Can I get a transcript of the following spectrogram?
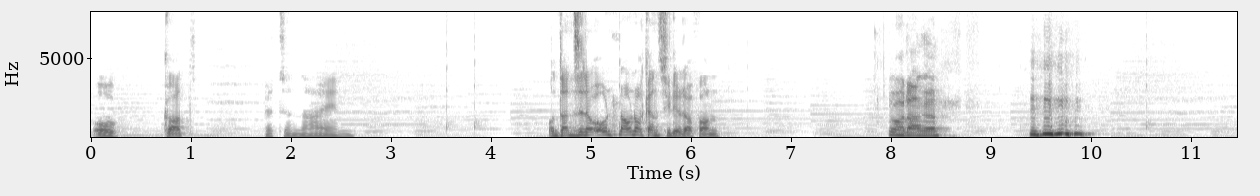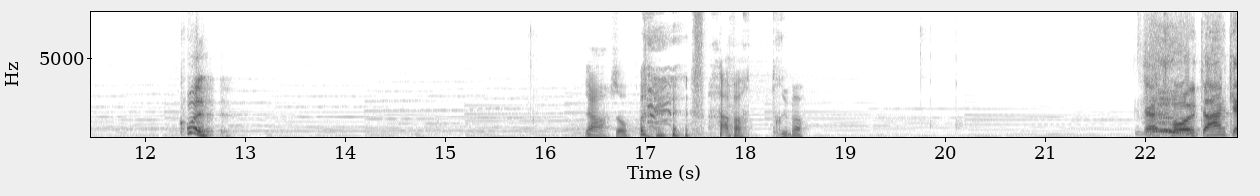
Oh Gott. Bitte nein. Und dann sind da unten auch noch ganz viele davon. Oh, danke. cool. Ja, so. Einfach drüber. Ja, toll, danke,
